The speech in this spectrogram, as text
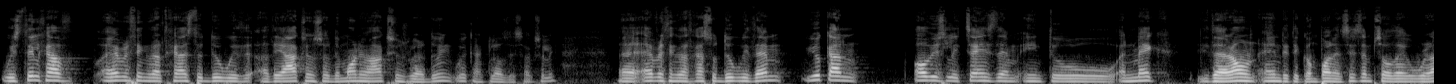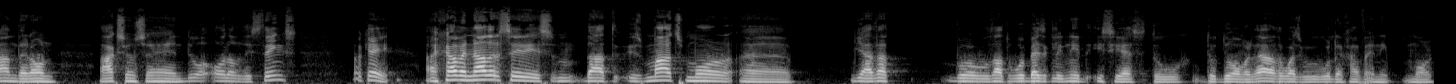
we still have everything that has to do with uh, the actions or the mono actions we are doing. We can close this actually. Uh, everything that has to do with them, you can obviously change them into and make their own entity component system so they will run their own actions and do all of these things. Okay, I have another series that is much more, uh, yeah, that well, that we basically need ECS to to do over there. Otherwise, we wouldn't have any more.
